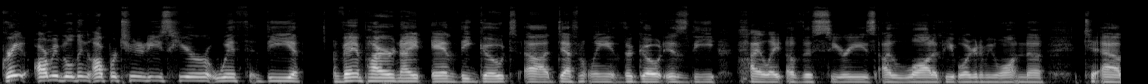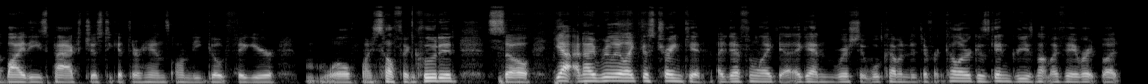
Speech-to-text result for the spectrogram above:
Great army building opportunities here with the Vampire Knight and the GOAT. Uh, definitely the GOAT is the highlight of this series. A lot of people are going to be wanting to, to uh, buy these packs just to get their hands on the GOAT figure. Well, myself included. So, yeah, and I really like this Train Kid. I definitely like it. Again, wish it will come in a different color because, again, green is not my favorite. But,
